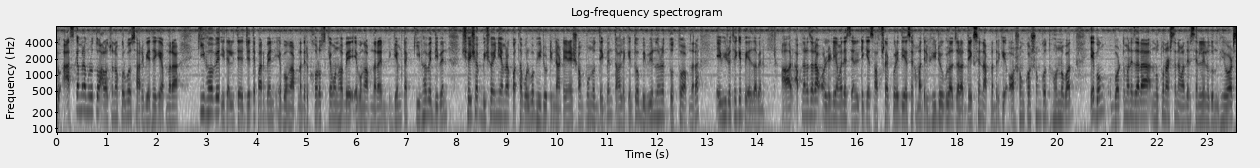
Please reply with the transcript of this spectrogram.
তো আজকে আমরা মূলত আলোচনা করব সার্বিয়া থেকে আপনারা কীভাবে ইতালিতে যেতে পারবেন এবং আপনাদের খরচ কেমন হবে এবং আপনারা গেমটা কীভাবে দিবেন, সেই সব বিষয় নিয়ে আমরা কথা বলব। ভিডিওটি না টেনে সম্পূর্ণ দেখবেন, তাহলে কিন্তু বিভিন্ন ধরনের তথ্য আপনারা এই ভিডিও থেকে পেয়ে যাবেন। আর আপনারা যারা অলরেডি আমাদের চ্যানেলটিকে সাবস্ক্রাইব করে দিয়েছেন, আমাদের ভিডিওগুলো যারা দেখছেন, আপনাদেরকে অসংখ্য অসংখ্য ধন্যবাদ। এবং বর্তমানে যারা নতুন আসছেন আমাদের চ্যানেলে নতুন ভিউয়ার্স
